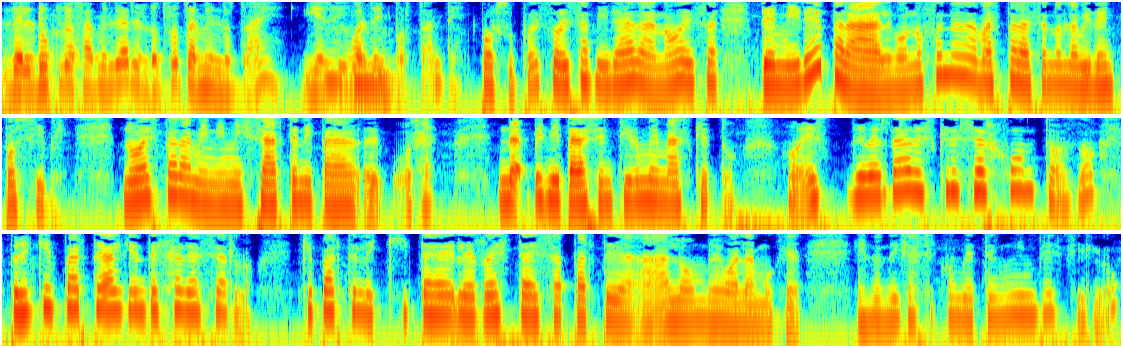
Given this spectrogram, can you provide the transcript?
del núcleo familiar, el otro también lo trae y es igual de importante. Por supuesto, esa mirada, ¿no? Esa, te miré para algo, no fue nada más para hacernos la vida imposible. No es para minimizarte ni para, eh, o sea, na- ni para sentirme más que tú. O es, de verdad, es crecer juntos, ¿no? Pero en qué parte alguien deja de hacerlo? ¿Qué parte le quita, le resta esa parte al hombre o a la mujer? En donde ya se convierte en un imbécil, ¿no?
